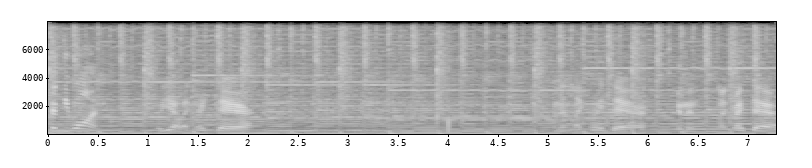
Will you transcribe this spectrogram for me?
51. So yeah, like right there. And then like right there. And then like right there.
